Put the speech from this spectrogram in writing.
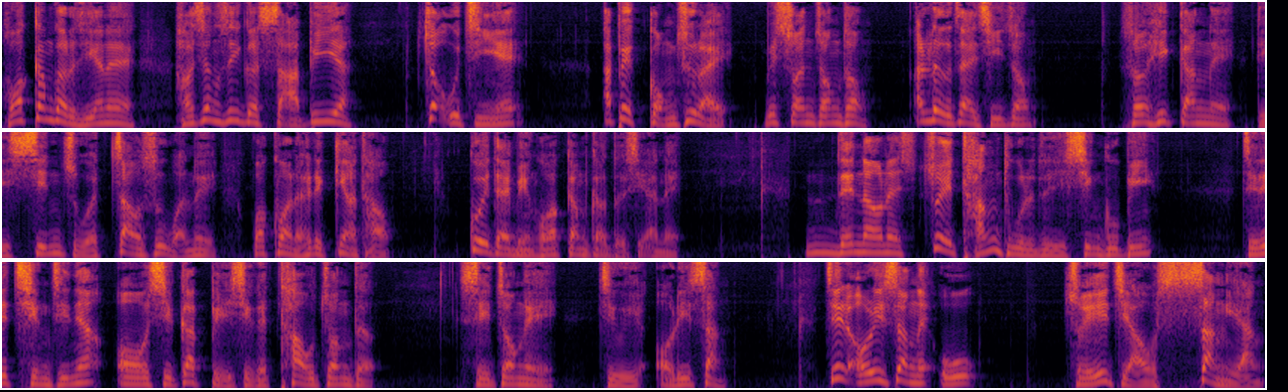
我感觉就是呢，好像是一个傻逼啊，做有钱的啊，被拱出来被选总统啊，乐在其中。所以迄天呢，伫新竹的造势晚会，我看了迄个镜头，郭台铭我感觉就是安尼。然后呢，最唐突的就是身躯边，一个穿一件黑色甲白色的套装的西装的这位欧里桑，这个欧里桑呢，有嘴角上扬。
